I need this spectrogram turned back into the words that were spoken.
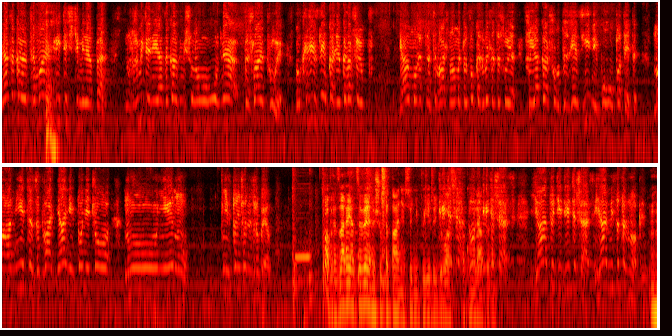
Я закажу, тримаю 2000 мА. Ну, зрозумієте, я заказую, що ну, одне прислали друге. Ну, хрін з ним, каже, я казав, що я можу на це ваш номер телефону, каже, вислати, що я, що я кажу, що я згідний був уплатити. Ну, а мені це за два дня ніхто нічого, ну, ні, ну, ніхто нічого не зробив. Добре, зараз я це вирішу питання. Сьогодні поїдуть до вас Дивіться акумулятори. Дивіться ще. Я тоді, дивіться раз. Я місто Тернопіль. Угу.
